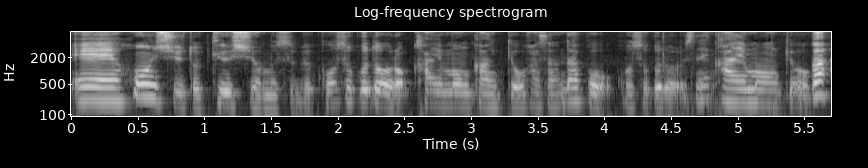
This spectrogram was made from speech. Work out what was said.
えー、本州と九州を結ぶ高速道路、開門環境を挟んだ高速道路ですね、開門橋が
